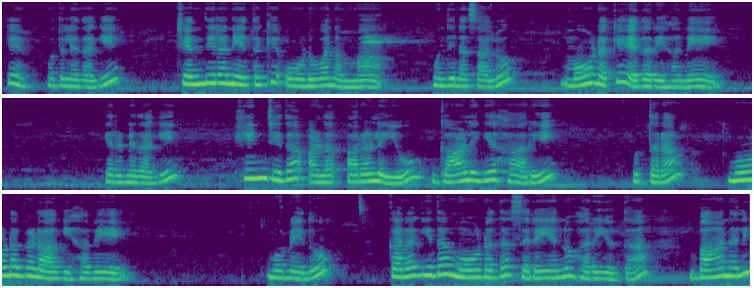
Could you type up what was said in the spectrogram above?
ಓಕೆ, ಮೊದಲನೇದಾಗಿ ಚಂದಿರ ನೇತಕ್ಕೆ ಓಡುವ ನಮ್ಮ. ಮುಂದಿನ ಸಾಲು ಮೋಡಕ್ಕೆ ಎದರಿಹನೆ ಎರಡನೇದಾಗಿ ಹಿಂಜಿದ ಅಳ, ಅರಳೆಯು ಗಾಳಿಗೆ ಹಾರಿ ಉತ್ತರ, ಮೋಡಗಳಾಗಿಹವೆ. ಮೂರನೇದು, ಕರಗಿದ ಮೋಡದ ಸೆರೆಯನ್ನು ಹರಿಯುತ್ತಾ ಬಾನಲಿ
